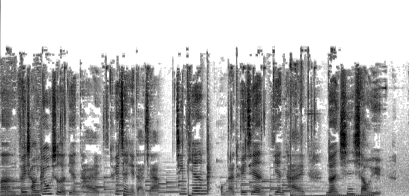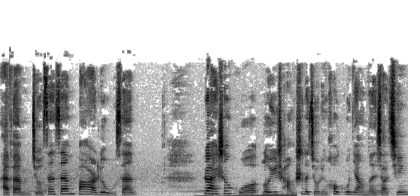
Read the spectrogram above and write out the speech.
嗯非常优秀的电台推荐给大家。今天我们来推荐电台暖心小雨 FM 九三三八二六五三，热爱生活、乐于尝试的九零后姑娘暖小青，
